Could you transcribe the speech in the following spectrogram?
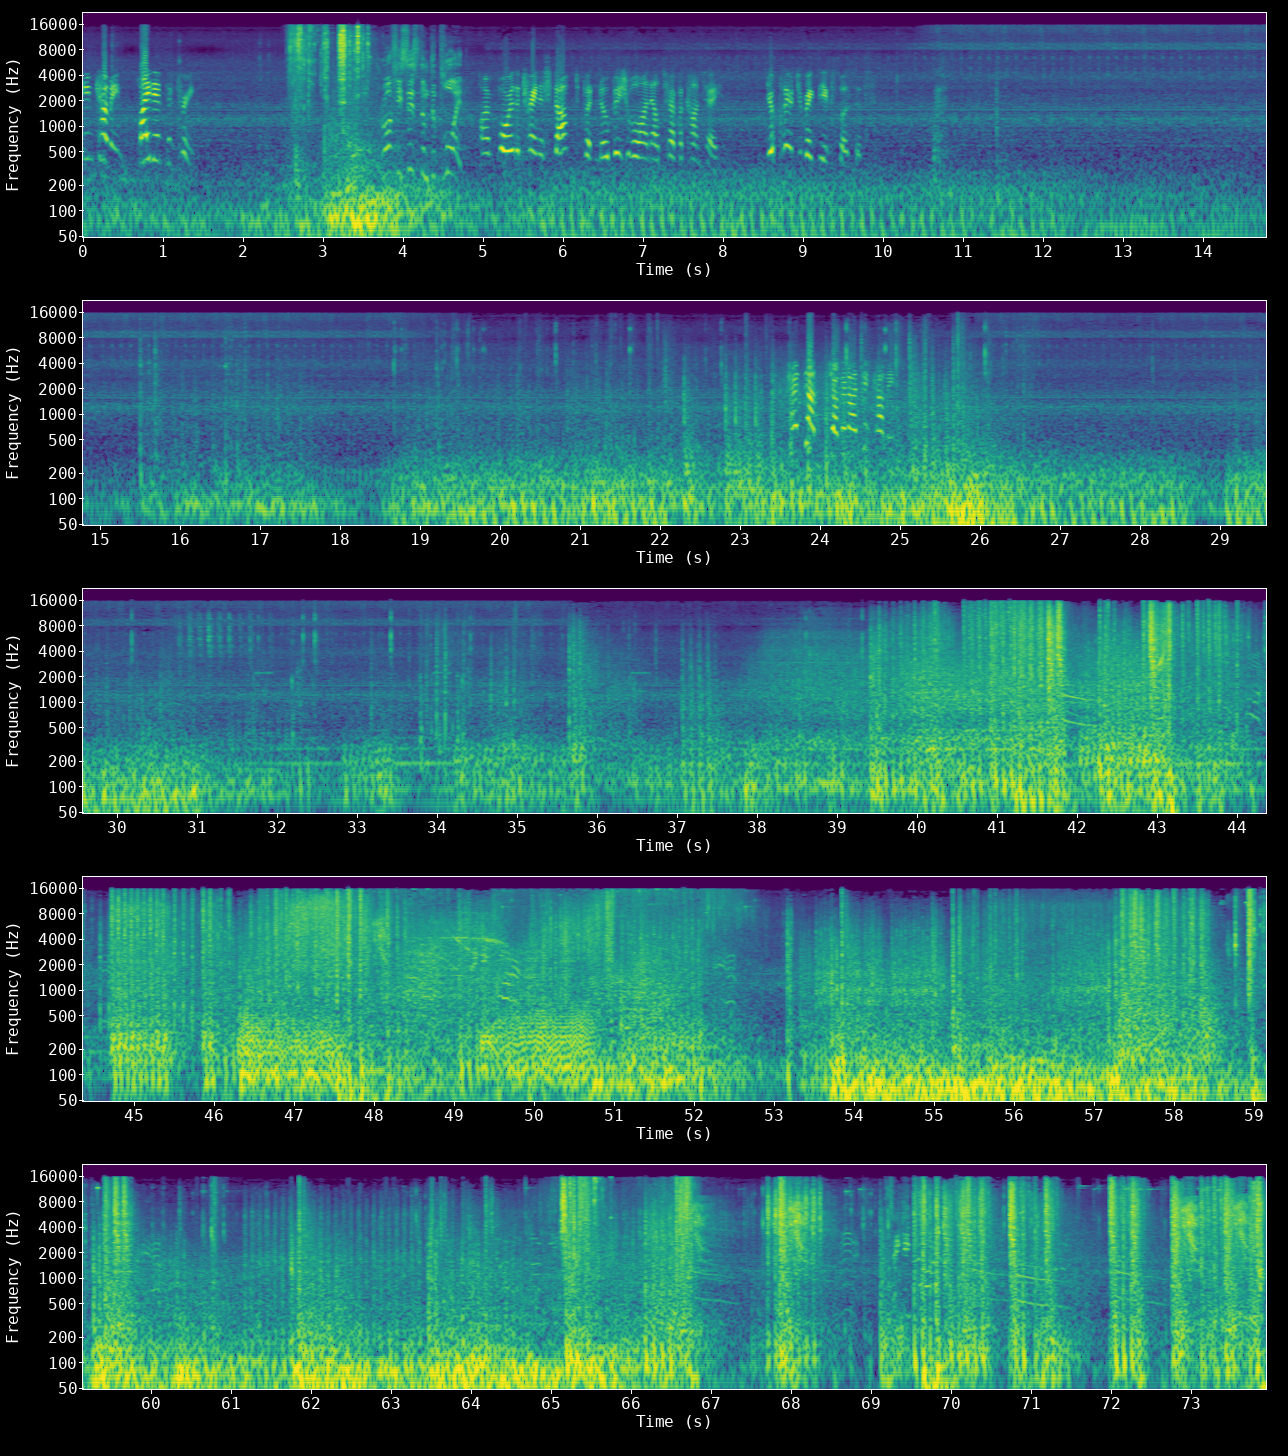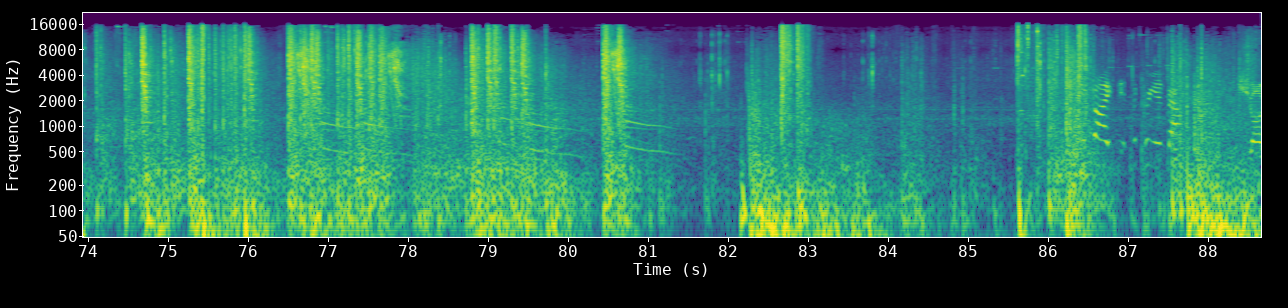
Incoming! Light infantry! Trophy system deployed! Arm 4, the train is stopped, but no visual on El Traficante. You're cleared to rig the explosives. Heads up! Juggernaut's incoming!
